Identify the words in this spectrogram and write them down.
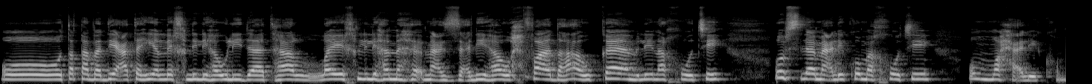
وطاطا بديعة هي اللي يخلي لها وليداتها. الله يخلي لها معز عليها وحفاظها وكاملين أخوتي. وبسلامة عليكم أخوتي. وموح عليكم.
